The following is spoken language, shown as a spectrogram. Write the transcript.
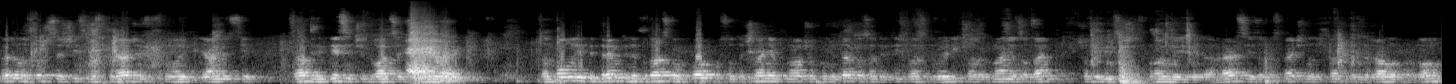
Видано 166 розпоряджень з основної діяльності за 2022 рік. За повної підтримки депутатського корпусу та членів виконавчого комітету за 2022 рік на виконання завдань щодо відсічі збройної агресії забезпечено підтримку державного кордону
